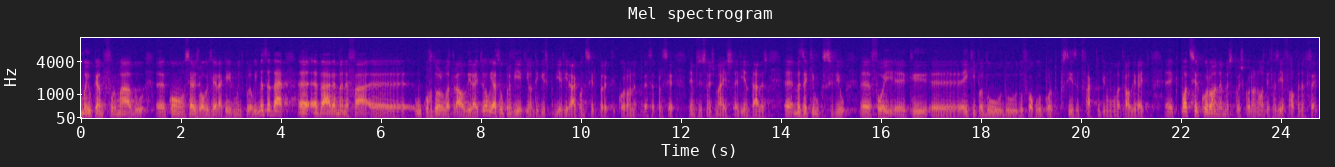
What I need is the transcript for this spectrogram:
meio-campo formado uh, com Sérgio Oliveira a cair muito por ali, mas a dar uh, a, dar a Manafá uh, o corredor lateral direito. Aliás, eu previ aqui ontem que isso podia vir a acontecer para que Corona pudesse aparecer em posições mais adiantadas, mas aquilo que se viu foi que a equipa do, do, do Flóculo Porto precisa, de facto, de um lateral direito, que pode ser Corona, mas depois Corona ontem fazia falta na frente.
